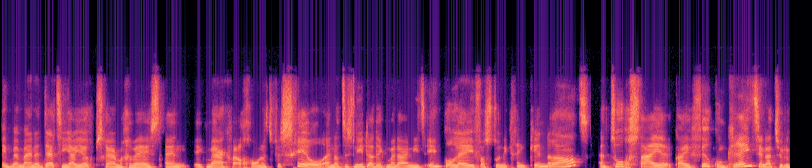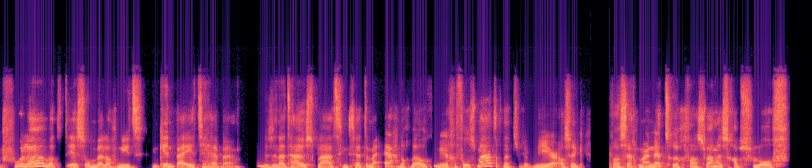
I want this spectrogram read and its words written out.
Ik ben bijna 13 jaar jeugdbeschermer geweest en ik merk wel gewoon het verschil. En dat is niet dat ik me daar niet in kon leven als toen ik geen kinderen had. En toch sta je, kan je veel concreter natuurlijk voelen wat het is om wel of niet een kind bij je te hebben. Dus een huisplaatsing zette me echt nog wel meer gevoelsmatig natuurlijk neer. Als ik, ik was zeg maar net terug van zwangerschapsverlof.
